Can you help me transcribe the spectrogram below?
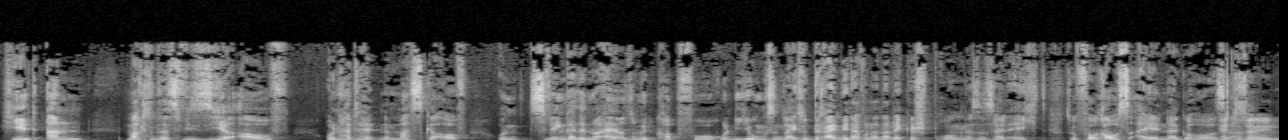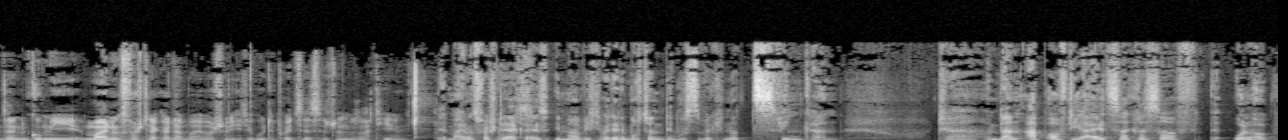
hielt an, machte das Visier auf und hatte halt eine Maske auf und zwinkerte nur einmal so mit Kopf hoch und die Jungs sind gleich so drei Meter voneinander weggesprungen. Das ist halt echt so vorauseilender Er Gehorsam. hatte seinen, seinen Gummi-Meinungsverstärker dabei, wahrscheinlich der gute Polizist hat schon gesagt, hier. Der Meinungsverstärker ist immer wichtig, weil der musste, der musste wirklich nur zwinkern. Tja, und dann ab auf die Alster, Christoph, äh, Urlaub.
